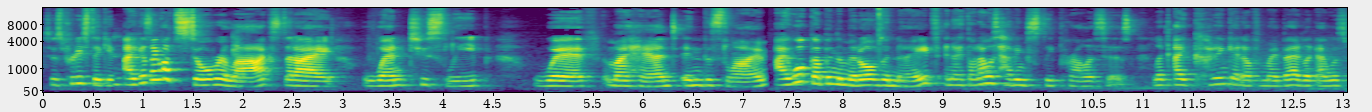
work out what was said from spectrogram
So it was pretty sticky. I guess I got so relaxed that I went to sleep with my hand in the slime. I woke up in the middle of the night and I thought I was having sleep paralysis. Like I couldn't get up from my bed. Like I was,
